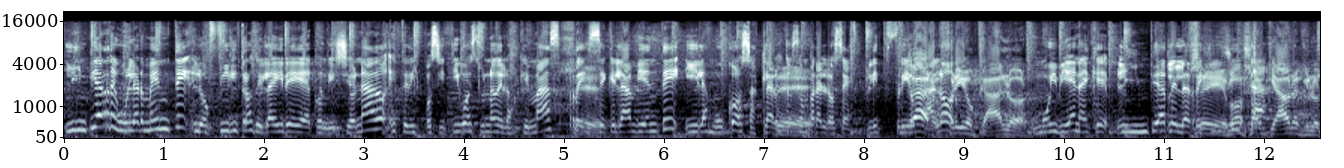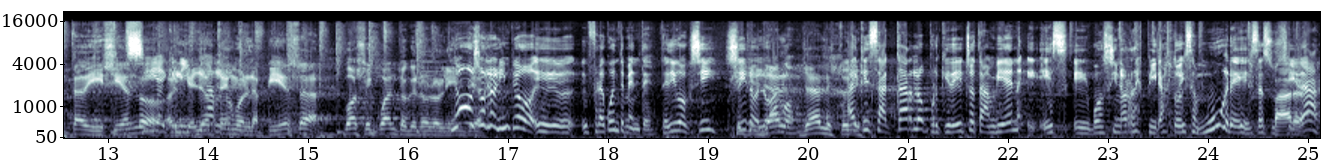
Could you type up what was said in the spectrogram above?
Limpiar regularmente los filtros del aire acondicionado. Este dispositivo es uno de los que más reseca el ambiente y las mucosas. Claro, Sí. estos son para los Claro, frío-calor. frío-calor. Muy bien, hay que limpiarle la Sí, rejillita. vos sabés que ahora que lo está diciendo, Sí, hay que el que yo tengo en la pieza, ¿vos hace cuánto que no lo limpias? No, yo lo limpio eh, frecuentemente. Te digo que sí, sí, Sí, lo, ya- hago. ya le estoy- Hay que sacarlo porque de hecho también es eh, vos si no respirás toda esa mugre, esa Para. suciedad.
